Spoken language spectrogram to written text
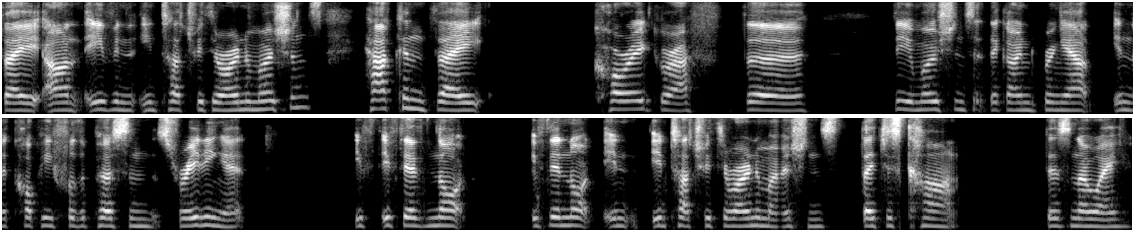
they aren't even in touch with their own emotions how can they choreograph the the emotions that they're going to bring out in the copy for the person that's reading it if if they've not if they're not in in touch with their own emotions they just can't there's no way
